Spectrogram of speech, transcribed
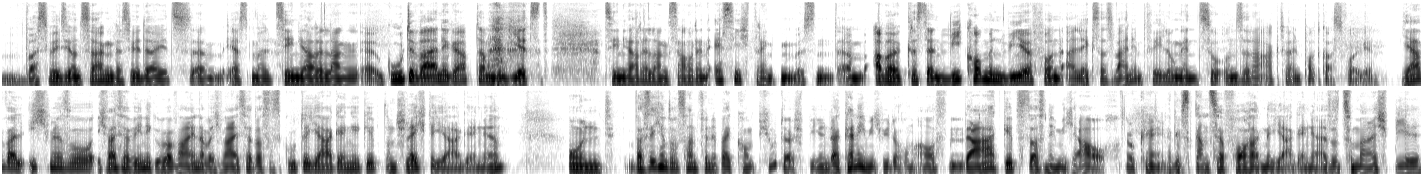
was will sie uns sagen, dass wir da jetzt ähm, erstmal zehn Jahre lang äh, gute Weine gehabt haben und jetzt zehn Jahre lang sauren Essig trinken müssen. Ähm, aber Christian, wie kommen wir von Alexas Weinempfehlungen zu unserer aktuellen Podcast-Folge? Ja, weil ich mir so, ich weiß ja wenig über Wein, aber ich weiß ja, dass es gute Jahrgänge gibt und schlechte Jahrgänge. Und was ich interessant finde bei Computerspielen, da kenne ich mich wiederum aus, hm. da gibt es das nämlich auch. Okay. Da gibt es ganz hervorragende Jahrgänge. Also zum Beispiel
